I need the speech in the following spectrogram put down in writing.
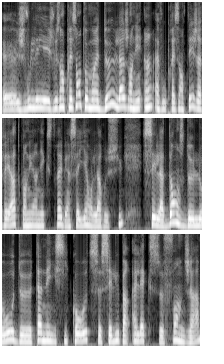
Euh, je, voulais, je vous en présente au moins deux. Là, j'en ai un à vous présenter. J'avais hâte qu'on ait un extrait. Bien, ça y est, on l'a reçu. C'est La danse de l'eau de Taneisi Coates. C'est lu par Alex Fonja.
